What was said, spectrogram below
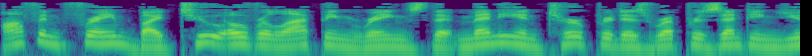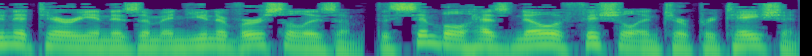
often framed by two overlapping rings that many interpret as representing Unitarianism and Universalism the symbol has no official interpretation.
